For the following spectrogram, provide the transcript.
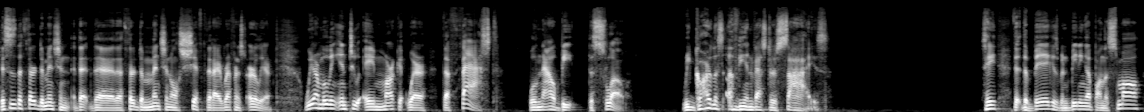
this is the third dimension that the, the third dimensional shift that I referenced earlier. We are moving into a market where the fast will now beat the slow, regardless of the investor's size. See, the, the big has been beating up on the small,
